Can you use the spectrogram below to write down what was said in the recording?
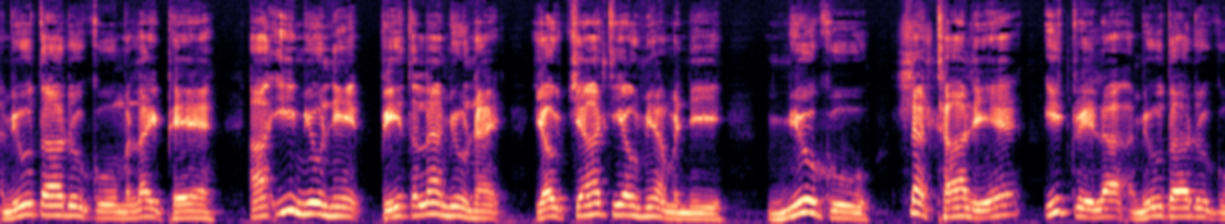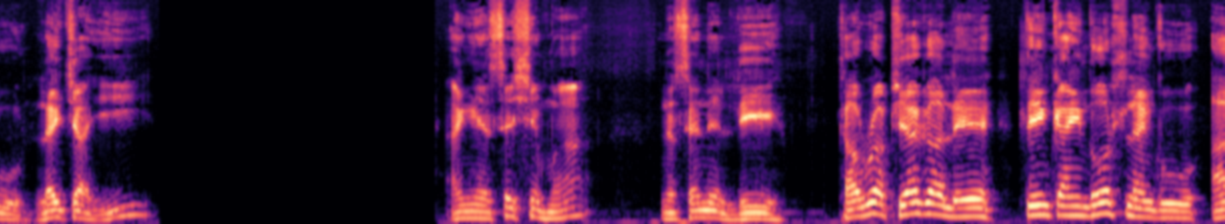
အမျိုးသားတို့ကို မလိုက်ဖဲအာဤမြို့နှင့်ဘေတလမြို့၌ယောက်ျားတယောက်မျှမနေ မြို့ကို လှတ်ထားလျက်ဣဒေလအမျိုးသားတို့ကို လိုက်ကြ၏အငယ်၁၈မှ24ထာဝရဘုရားကလည်းသင်ကင်သောလှံကိုအာ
